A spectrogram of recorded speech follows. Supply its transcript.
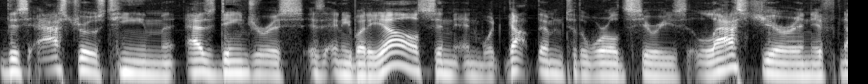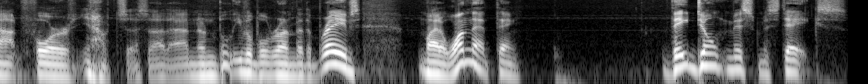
this Astros team as dangerous as anybody else and, and what got them to the World Series last year. And if not for, you know, just an unbelievable run by the Braves, might have won that thing. They don't miss mistakes.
